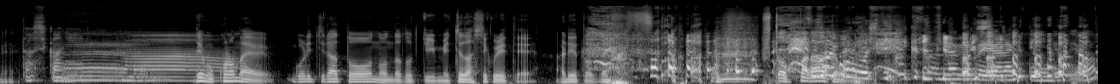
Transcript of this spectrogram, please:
ね。確かに。うん。でもこの前、ゴリチラと飲んだ時めっちゃ出してくれて、ありがとうございます。太っす腹って思うごいフォロー。してくれそんなてること言わなくていいんですよ。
